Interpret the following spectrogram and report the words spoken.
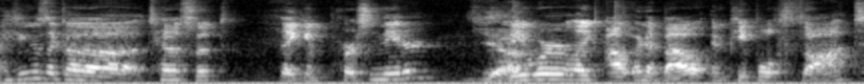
I think it was like a Taylor Swift like impersonator. Yeah, They were like out and about, and people thought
